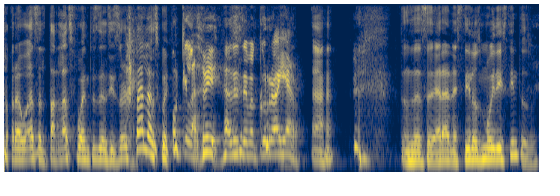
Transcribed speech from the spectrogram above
ahora voy a saltar las fuentes del Caesar's Palace, güey. Porque las vi, así se me ocurrió ayer. Ajá. Entonces eran estilos muy distintos. güey.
